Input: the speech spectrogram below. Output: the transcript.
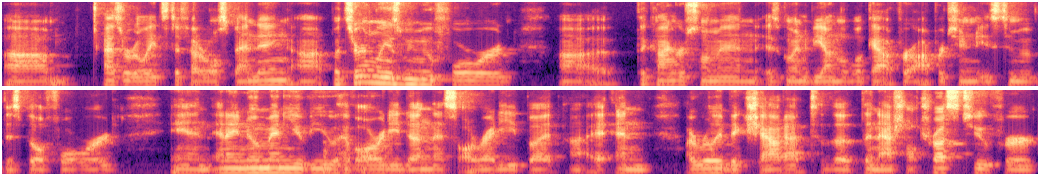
um, as it relates to federal spending. Uh, but certainly as we move forward, uh, the Congresswoman is going to be on the lookout for opportunities to move this bill forward. And, and I know many of you have already done this already, but uh, and a really big shout out to the, the National Trust too for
